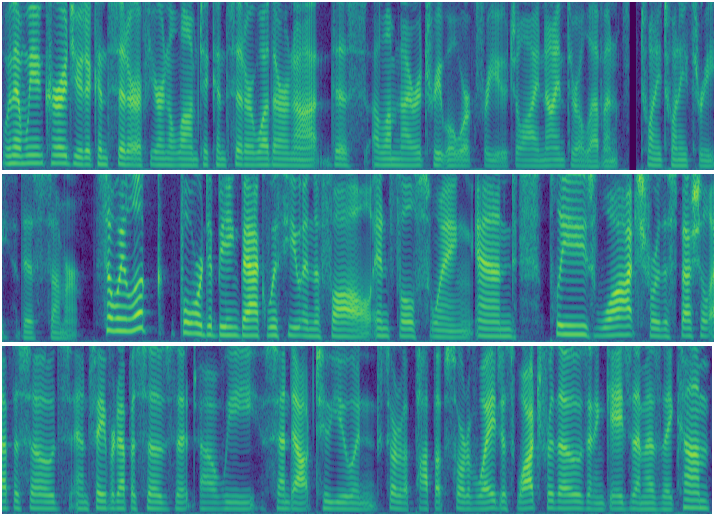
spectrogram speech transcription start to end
well, then we encourage you to consider, if you're an alum, to consider whether or not this alumni retreat will work for you, July 9 through 11, 2023, this summer. So we look forward to being back with you in the fall in full swing. And please watch for the special episodes and favorite episodes that uh, we send out to you in sort of a pop up sort of way. Just watch for those and engage them as they come.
